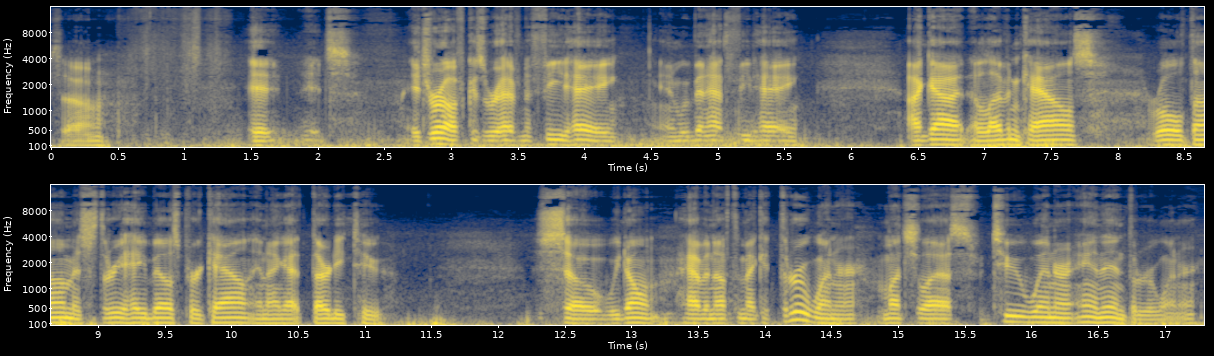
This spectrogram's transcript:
So it, it's it's rough because we're having to feed hay and we've been having to feed hay. I got 11 cows. Roll thumb is three hay bales per cow and I got 32. So we don't have enough to make it through winter, much less two winter and then through winter.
